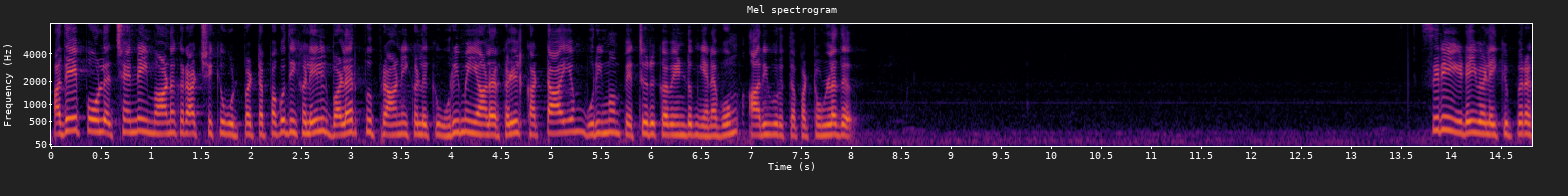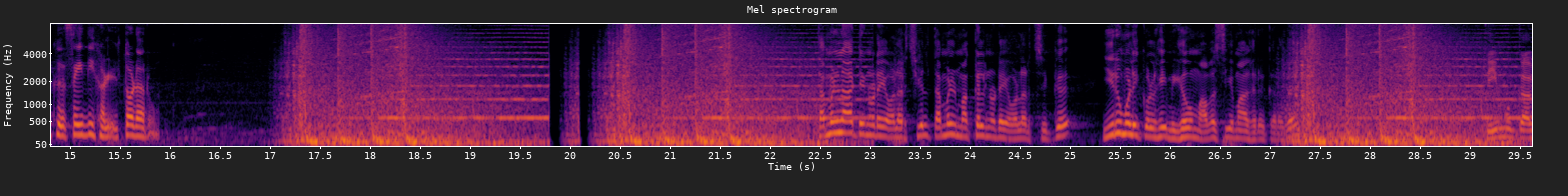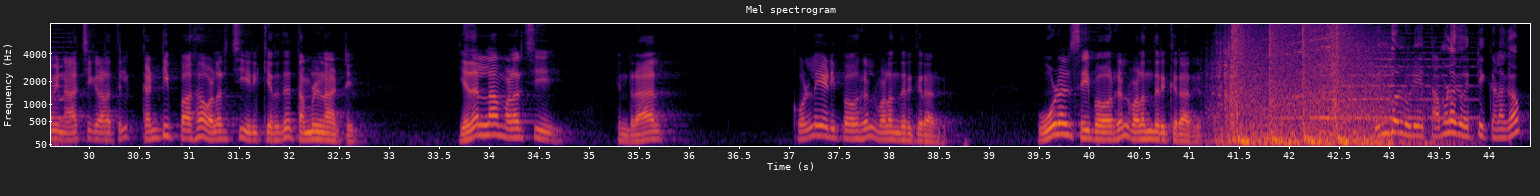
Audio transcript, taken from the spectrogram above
அதேபோல சென்னை மாநகராட்சிக்கு உட்பட்ட பகுதிகளில் வளர்ப்பு பிராணிகளுக்கு உரிமையாளர்கள் கட்டாயம் உரிமம் பெற்றிருக்க வேண்டும் எனவும் அறிவுறுத்தப்பட்டுள்ளது. சிறிய இடைவேளைக்கு பிறகு செய்திகள் தொடரும். தமிழ்நாட்டினுடைய வளர்ச்சியில் தமிழ் மக்களினுடைய வளர்ச்சிக்கு இருமொழிக் கொள்கை மிகவும் அவசியமாக இருக்கிறது. திமுகவின் ஆட்சி காலத்தில் கண்டிப்பாக வளர்ச்சி இருக்கிறது தமிழ்நாட்டில். எதெல்லாம் வளர்ச்சி என்றால் கொள்ளையடிப்பவர்கள் வளர்ந்திருக்கிறார்கள். ஊழல் செய்பவர்கள் வளர்ந்திருக்கிறார்கள். எங்களுடைய தமிழக வெற்றி கழகம்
